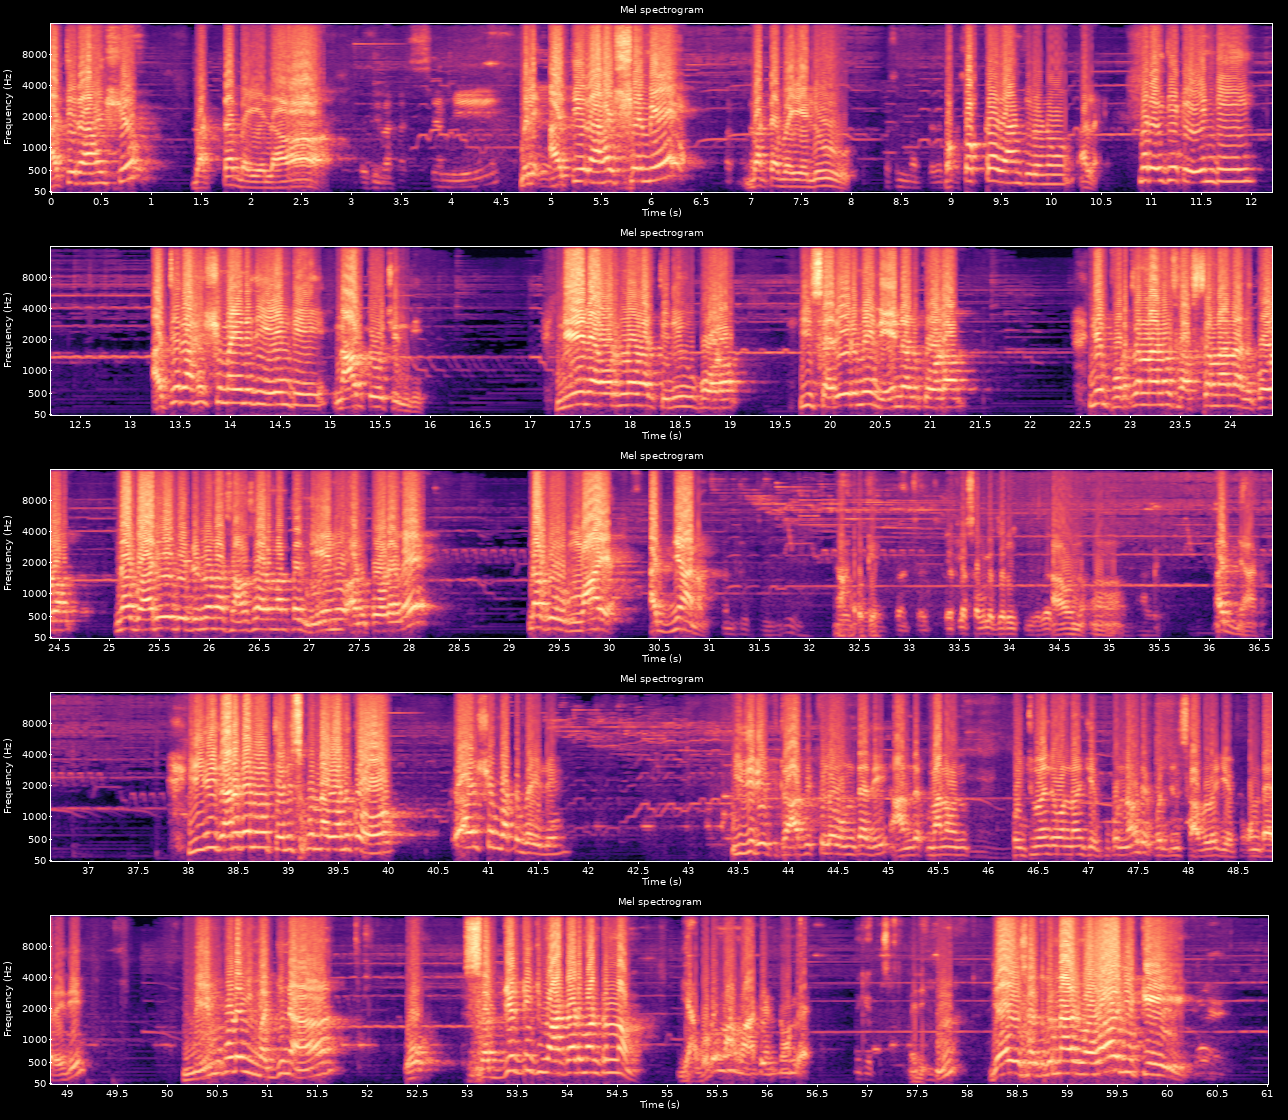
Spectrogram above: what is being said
అతి రహస్యం బట్ట బయలా మళ్ళీ అతి రహస్యమే బట్ట బయలు ఒక్కొక్క దాంట్లోనూ అలా. మరి అయితే ఇక్కడ ఏంటి? అతి రహస్యమైనది ఏంటి? నాకు తోచింది. నేనెవరినో నాకు తెలియకపోవడం ఈ శరీరమే నేను అనుకోవడం నేను పుడుతున్నాను సస్తున్నాను అనుకోవడం నా భార్య బిడ్డలు నా సంసారం అంతా నేను అనుకోవడమే నాకు మాయ అజ్ఞానం. ఓకే. ఎట్లా సభలో జరుగుతుంది కదా? అవును అజ్ఞానం. ఇది కనుక నువ్వు తెలుసుకున్నావు అనుకో రహస్యం పట్టబయలే. ఇది రేపు టాపిక్లో ఉంటది. అందరు మనం కొంచెం మంది ఉన్నాం చెప్పుకున్నాం రేపు పొద్దున్న సభలో చెప్పుకుంటారు ఇది. మేము కూడా ఈ మధ్యన ఓ సబ్జెక్ట్ ఇచ్చి మాట్లాడమంటున్నాం. ఎవడు మా మాట వింటంలే. మీకు ఎప్పుడు అది ఉం? జై సద్గురునాథ్ మహారాజుకి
